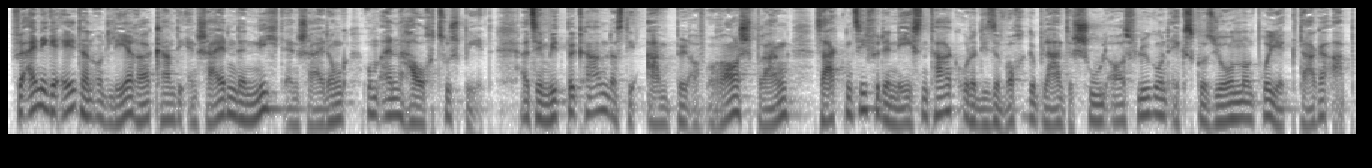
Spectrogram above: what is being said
Für einige Eltern und Lehrer kam die entscheidende Nichtentscheidung um einen Hauch zu spät. Als sie mitbekamen, dass die Ampel auf Orange sprang, sagten sie für den nächsten Tag oder diese Woche geplante Schulausflüge und Exkursionen und Projekttage ab.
